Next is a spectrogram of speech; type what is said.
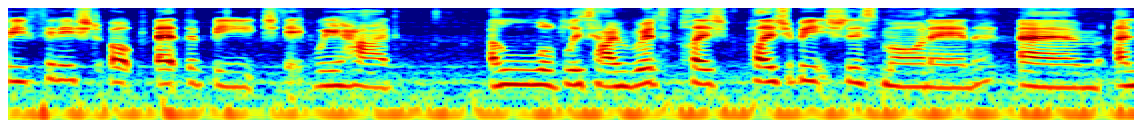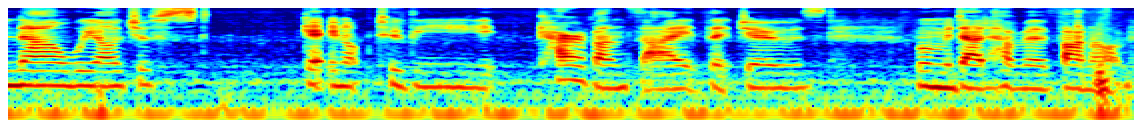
We finished up at the beach. It, we had a lovely time. We went to Pleasure, Pleasure Beach this morning um, and now we are just getting up to the caravan site that Joe's mum and dad have a van on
